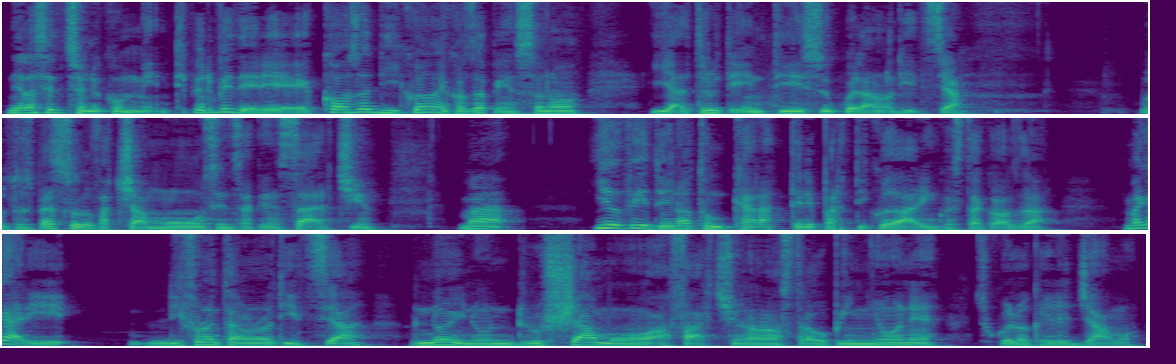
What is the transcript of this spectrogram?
nella sezione commenti per vedere cosa dicono e cosa pensano gli altri utenti su quella notizia. Molto spesso lo facciamo senza pensarci, ma io vedo in noto un carattere particolare in questa cosa. Magari di fronte a una notizia noi non riusciamo a farci una nostra opinione su quello che leggiamo.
